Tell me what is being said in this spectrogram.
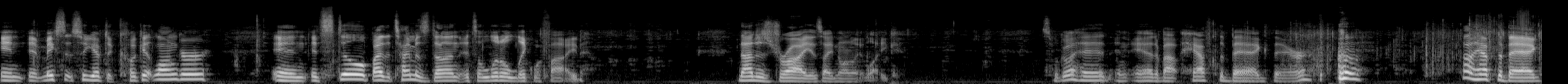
and it makes it so you have to cook it longer and it's still by the time it's done it's a little liquefied. Not as dry as i normally like. So we'll go ahead and add about half the bag there. About half the bag.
